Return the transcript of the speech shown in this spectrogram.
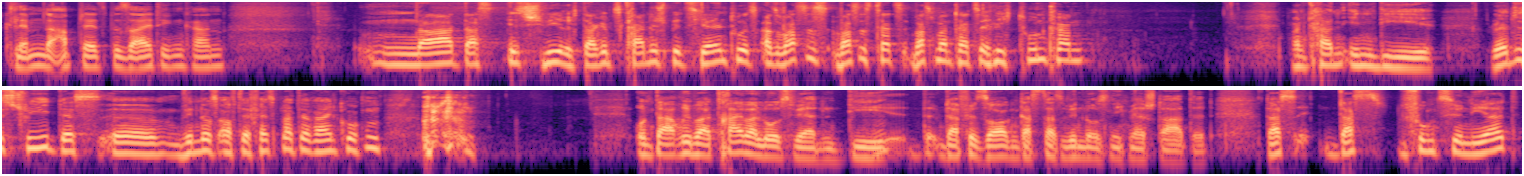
klemmende Updates beseitigen kann? Na, das ist schwierig. Da gibt es keine speziellen Tools. Also was ist, was ist was man tatsächlich tun kann? Man kann in die Registry des äh, Windows auf der Festplatte reingucken und darüber Treiber loswerden, die mhm. dafür sorgen, dass das Windows nicht mehr startet. Das, das funktioniert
